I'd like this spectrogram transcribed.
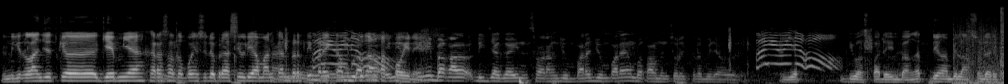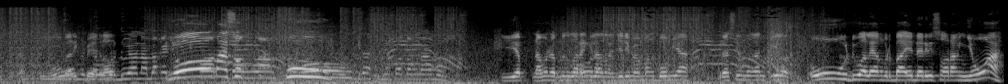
Dan kita lanjut ke gamenya karena satu poin sudah berhasil diamankan Nah, berarti ini- mereka membutuhkan 4 poin ini, ya. ini bakal dijagain seorang Jumpara. Jumpara yang bakal menculik terlebih dahulu. nih. Yep, diwaspadain banget dia ngambil langsung dari pikiran di Oh, balik barrel. berdua Yo, masuk. langsung. Oh, berhasil dipotong namun. Yep, namun ada pertukaran kill terjadi memang bomnya berhasil melakukan kill. Oh, duel yang berbahaya dari seorang Nyoa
